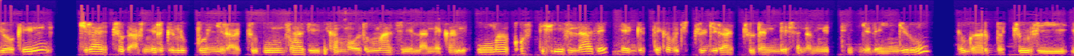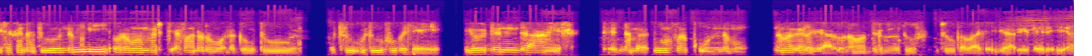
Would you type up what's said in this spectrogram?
yookiin jiraachuudhaaf mirga lubbuun jiraachuu dhuunfaa keetii kan mootummaa si ilaanne kan uumaa qofti siif laate eeggattee kabajachuu jiraachuu dandeessa namni ittiin jedhe hin jiru. Dhugaa dubbachuu fi isa kanatu namni Oromoo marti afaan Oromoo dhaga'utu utuu hubate yoo danda'ameef nama dhuunfaa quunnamu nama gargaaru nama birmatuuf utuu qabaate gaarii ta'e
